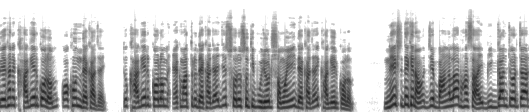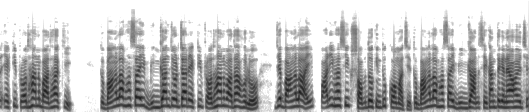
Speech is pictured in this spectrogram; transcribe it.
তো এখানে খাগের কলম কখন দেখা যায়? তো খাগের কলম একমাত্র দেখা যায় যে সরস্বতী পুজোর সময়েই দেখা যায় খাগের কলম। নেক্সট দেখে নাও যে বাংলা ভাষায় বিজ্ঞান চর্চার একটি প্রধান বাধা কি? তো বাংলা ভাষায় বিজ্ঞান চর্চার একটি প্রধান বাধা হলো যে বাংলায় পারিভাষিক শব্দ কিন্তু কম আছে। তো বাংলা ভাষায় বিজ্ঞান সেখান থেকে নেওয়া হয়েছে,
